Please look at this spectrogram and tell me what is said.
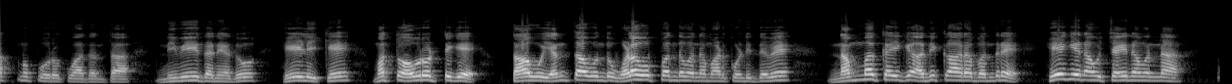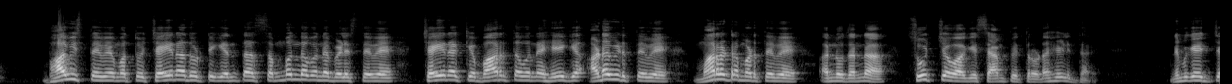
ಆತ್ಮಪೂರ್ವಕವಾದಂಥ ನಿವೇದನೆ ಅದು, ಹೇಳಿಕೆ ಮತ್ತು ಅವರೊಟ್ಟಿಗೆ ತಾವು ಎಂಥ ಒಂದು ಒಳ ಒಪ್ಪಂದವನ್ನು ಮಾಡಿಕೊಂಡಿದ್ದೇವೆ, ನಮ್ಮ ಕೈಗೆ ಅಧಿಕಾರ ಬಂದರೆ ಹೇಗೆ ನಾವು ಚೈನಾವನ್ನು ಭಾವಿಸ್ತೇವೆ ಮತ್ತು ಚೈನಾದೊಟ್ಟಿಗೆ ಎಂಥ ಸಂಬಂಧವನ್ನು ಬೆಳೆಸ್ತೇವೆ, ಚೈನಾಕ್ಕೆ ಭಾರತವನ್ನು ಹೇಗೆ ಅಡವಿಡ್ತೇವೆ, ಮಾರಾಟ ಮಾಡ್ತೇವೆ ಅನ್ನೋದನ್ನು ಸೂಚ್ಯವಾಗಿ ಸ್ಯಾಂಪಿತ್ರೋಡ ಹೇಳಿದ್ದಾರೆ. ನಿಮಗೆ ಜ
